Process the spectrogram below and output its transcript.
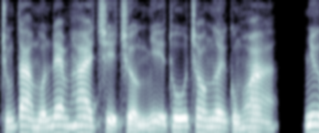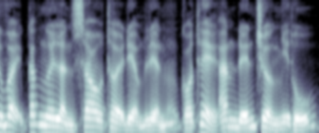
chúng ta muốn đem hai chỉ trường nhị thú cho ngươi cùng hoa, như vậy các ngươi lần sau thời điểm liền có thể ăn đến trường nhị thú.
